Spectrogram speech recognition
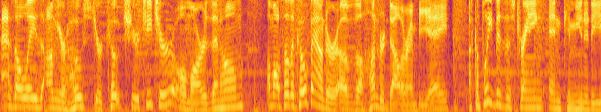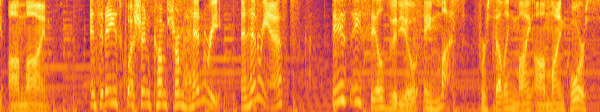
As always, I'm your host, your coach, your teacher, Omar Zenhom. I'm also the co-founder of the $100 MBA, a complete business training and community online. And today's question comes from Henry, and Henry asks, is a sales video a must for selling my online course.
